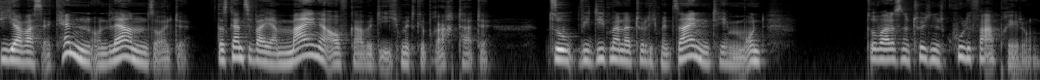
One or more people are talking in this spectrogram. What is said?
die ja was erkennen und lernen sollte. Das Ganze war ja meine Aufgabe, die ich mitgebracht hatte. So wie Dietmar natürlich mit seinen Themen. Und so war das natürlich eine coole Verabredung.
